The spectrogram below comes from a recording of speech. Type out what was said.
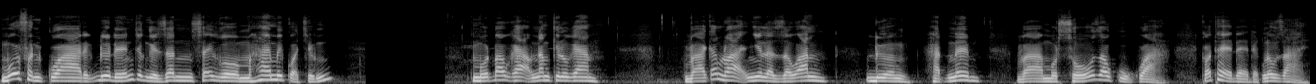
Mỗi phần quà được đưa đến cho người dân sẽ gồm 20 quả trứng, một bao gạo 5 kg và các loại như là dầu ăn, đường, hạt nêm và một số rau củ quả có thể để được lâu dài.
